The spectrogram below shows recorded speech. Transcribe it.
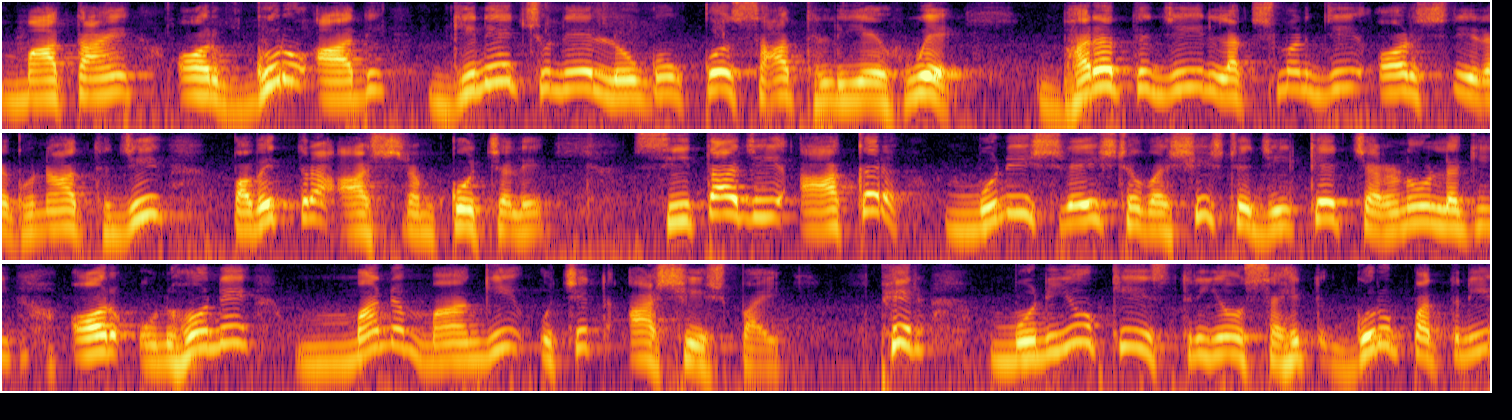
माताएँ और गुरु आदि गिने चुने लोगों को साथ लिए हुए भरत जी, लक्ष्मण जी और श्री रघुनाथ जी पवित्र आश्रम को चले। सीता जी आकर मुनि श्रेष्ठ वशिष्ठ जी के चरणों लगी और उन्होंने मन मांगी उचित आशीष पाई। फिर मुनियों की स्त्रियों सहित गुरु पत्नी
